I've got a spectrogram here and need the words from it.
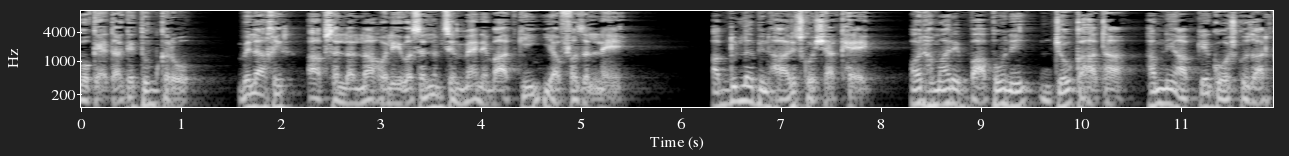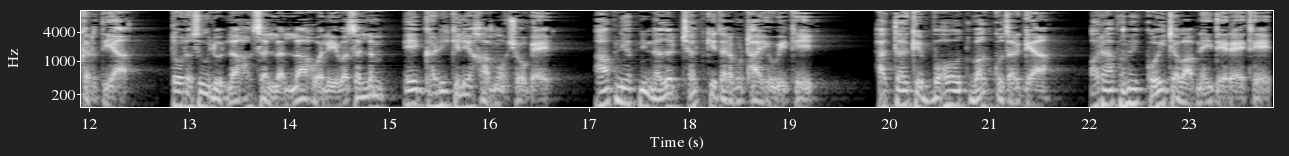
وہ کہتا کہ تم کرو۔ بلاخر آپ صلی اللہ علیہ وسلم سے میں نے بات کی یا فضل نے؟ عبداللہ بن حارث کو شک ہے اور ہمارے باپوں نے جو کہا تھا، ہم نے آپ کے گوشت گزار کر دیا۔ تو رسول اللہ صلی اللہ علیہ وسلم ایک گھڑی کے لیے خاموش ہو گئے۔ آپ نے اپنی نظر چھت کی طرف اٹھائی ہوئی تھی۔ حتیٰ کہ بہت وقت گزر گیا اور آپ ہمیں کوئی جواب نہیں دے رہے تھے۔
